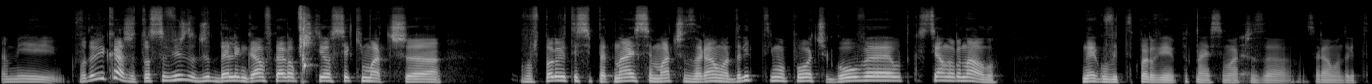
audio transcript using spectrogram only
Ами, какво да ви кажа? То се вижда, Джуд Белингам вкарал почти във всеки матч. В първите си 15 матча за Реал Мадрид има повече голове от Кристиано Роналдо. В неговите първи 15 матча Да. за, за Реал Мадрид.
